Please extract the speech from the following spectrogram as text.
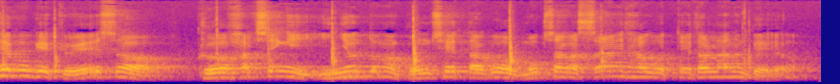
회복의 교회에서 그 학생이 2년 동안 봉사했다고 목사가 사인하고 떼달라는 거예요. 그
